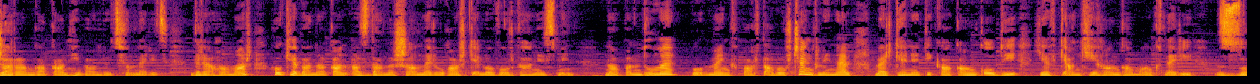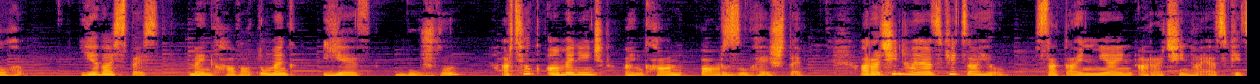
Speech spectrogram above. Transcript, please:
ժառանգական հիվանդություններից։ Դրա համար հոգեբանական ազդանշաններ ուղարկելով օրգանիզմին Նա պնդում է, որ մենք պարտավոր չենք լինել մեր գենետիկական կոդի եւ կյանքի հանգամանքների զոհը։ Եվ այսպես, մենք հավատում ենք եւ բուժվում, արդյոք ամեն ինչ այնքան པարզ ու հեշտ է։ Առաջին հայացքից այո, սակայն միայն առաջին հայացքից։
